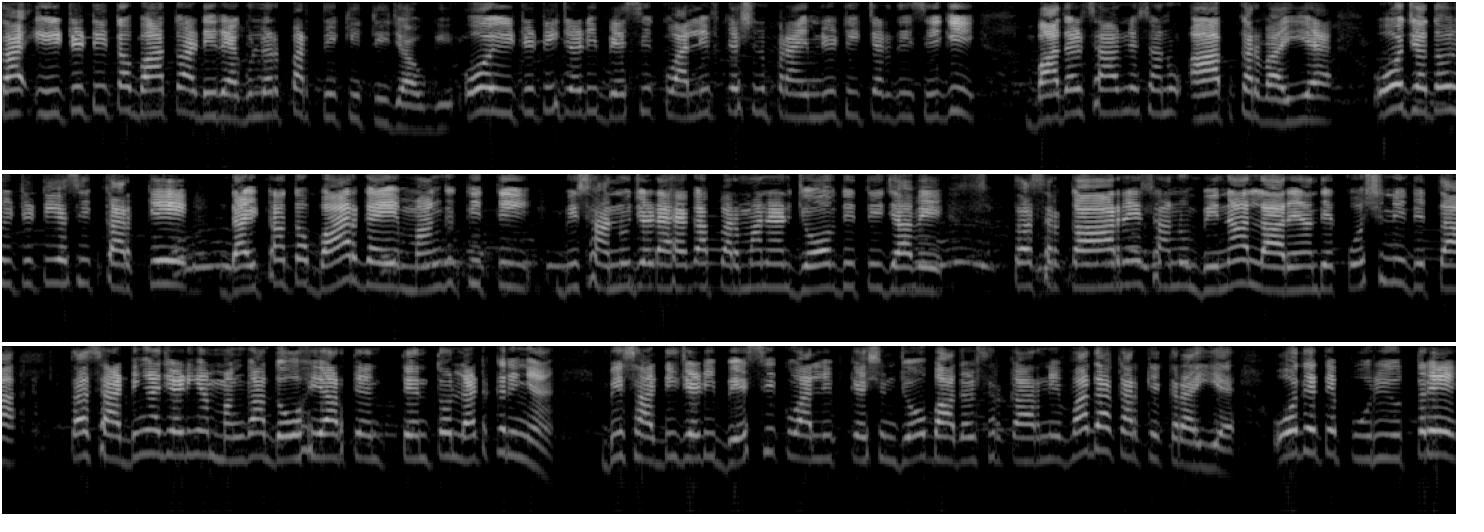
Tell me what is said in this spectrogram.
ਤਾਂ ਈਟੀਟੀ ਤੋਂ ਬਾਅਦ ਤੁਹਾਡੀ ਰੈਗੂਲਰ ਭਰਤੀ ਕੀਤੀ ਜਾਊਗੀ। ਉਹ ਈਟੀਟੀ ਜਿਹੜੀ ਬੇਸਿਕ ਕੁਆਲੀਫਿਕੇਸ਼ਨ ਪ੍ਰਾਇਮਰੀ ਟੀਚਰ ਦੀ ਸੀਗੀ, ਬਾਦਲ ਸਾਹਿਬ ਨੇ ਸਾਨੂੰ ਆਪ ਕਰਵਾਈ ਹੈ। ਉਹ ਜਦੋਂ ਈਟੀਟੀ ਅਸੀਂ ਕਰਕੇ ਡਾਈਟਾਂ ਤੋਂ ਬਾਹਰ ਗਏ, ਮੰਗ ਕੀਤੀ ਵੀ ਸਾਨੂੰ ਜਿਹੜਾ ਹੈਗਾ ਪਰਮਾਨੈਂਟ ਜੌਬ ਦਿੱਤੀ ਜਾਵੇ, ਤਾਂ ਸਰਕਾਰ ਨੇ ਸਾਨੂੰ ਬਿਨਾਂ ਲਾਰਿਆਂ ਦੇ ਕੁਝ ਨਹੀਂ ਦਿੱਤਾ। ਤਾਂ ਸਾਡੀਆਂ ਜਿਹੜੀਆਂ ਮੰਗਾਂ 2003 ਤੋਂ ਲਟਕ ਰਹੀਆਂ ਵੀ ਸਾਡੀ ਜਿਹੜੀ ਬੇਸਿਕ ਕੁਆਲੀਫਿਕੇਸ਼ਨ ਜੋ ਬਾਦਲ ਸਰਕਾਰ ਨੇ ਵਾਅਦਾ ਕਰਕੇ ਕਰਾਈ ਹੈ, ਉਹਦੇ ਤੇ ਪੂਰੀ ਉਤਰੇ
